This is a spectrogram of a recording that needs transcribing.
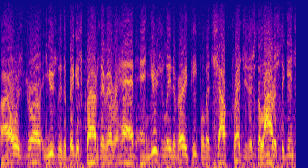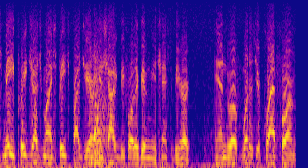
I always draw usually the biggest crowds they've ever had, and usually the very people that shout prejudice the loudest against me prejudge my speech by jeering and shouting before they've given me a chance to be heard. And uh, what is your platform?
